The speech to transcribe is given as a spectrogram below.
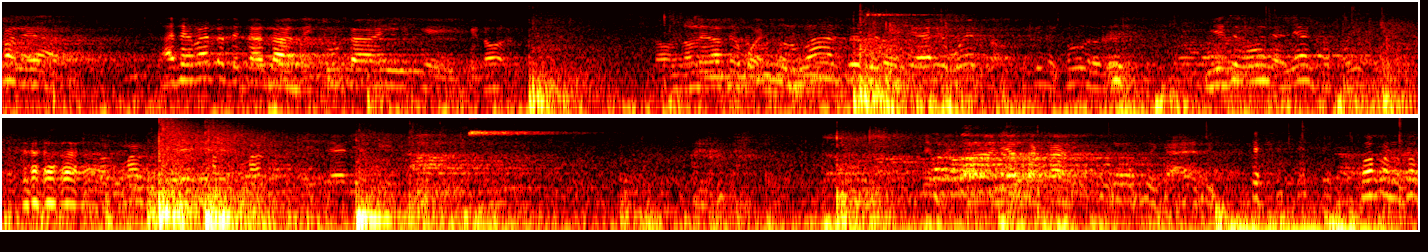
Hace rato te estás dando y tú estás ahí que, que no, no, no le das el vuelto. Normal, pero Tienes que darle vuelto. ¿ves? Y ese no es de alianza, pues. Marco. Le pasó una alianza a Cali. Va para nosotros.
